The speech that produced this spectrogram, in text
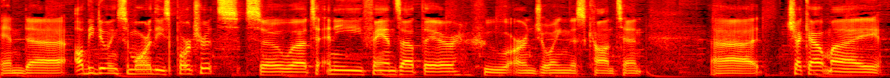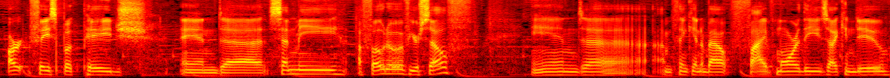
And uh, I'll be doing some more of these portraits. So, uh, to any fans out there who are enjoying this content, uh, check out my art Facebook page and uh, send me a photo of yourself. And uh, I'm thinking about five more of these I can do,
